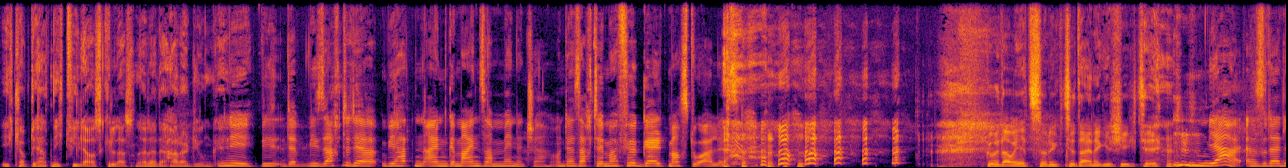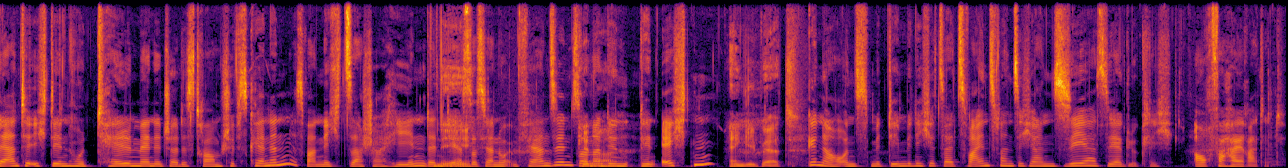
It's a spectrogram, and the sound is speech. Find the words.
Ich glaube, der hat nicht viel ausgelassen, oder? Der Harald Junke. Nee, wie, der, wie sagte der, wir hatten einen gemeinsamen Manager und der sagte immer, für Geld machst du alles. Gut, aber jetzt zurück zu deiner Geschichte. Ja, also da lernte ich den Hotelmanager des Traumschiffs kennen. Es war nicht Sascha Hehn, denn Nee. der ist das ja nur im Fernsehen, sondern Genau. den, den echten. Engelbert. Genau, und mit dem bin ich jetzt seit 22 Jahren sehr, sehr glücklich. Auch verheiratet.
